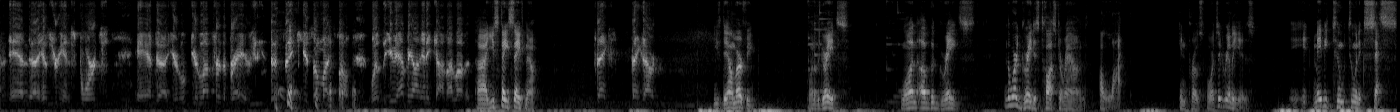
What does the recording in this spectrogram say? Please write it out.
and, and uh, history in sports and uh, your your love for the Braves. Thank you so much. So, well, you have me on anytime. I love it. Uh, you stay safe now. Thanks. Thanks, Howard. He's Dale Murphy, one of the greats. One of the greats. And the word great is tossed around a lot in pro sports. It really is. It maybe to to an excess.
